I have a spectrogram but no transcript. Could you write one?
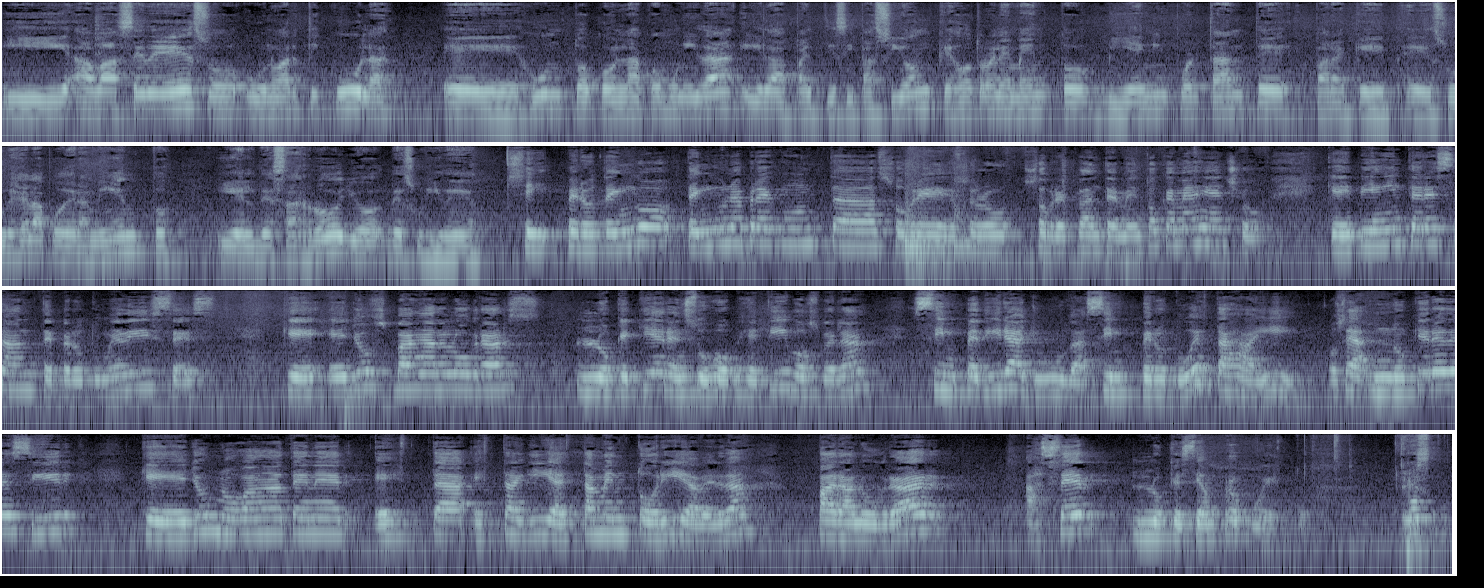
y a base de eso uno articula eh, junto con la comunidad y la participación, que es otro elemento bien importante para que eh, surge el apoderamiento y el desarrollo de sus ideas. Sí, pero tengo, tengo una pregunta sobre, sobre, sobre el planteamiento que me has hecho que es bien interesante, pero tú me dices que ellos van a lograr lo que quieren, sus objetivos, ¿verdad? Sin pedir ayuda, sin, pero tú estás ahí. O sea, no quiere decir que ellos no van a tener esta, esta guía, esta mentoría, ¿verdad? Para lograr hacer lo que se han propuesto.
